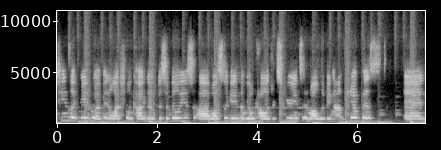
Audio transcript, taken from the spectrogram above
teens like me who have intellectual and cognitive disabilities uh, while still getting the real college experience and while living on campus. And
